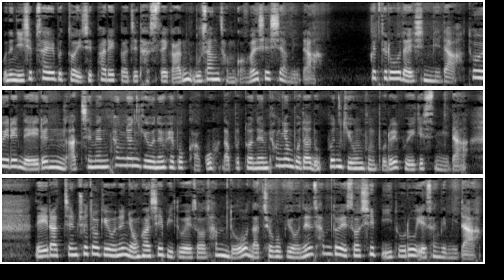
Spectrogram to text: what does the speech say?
오는 24일부터 28일까지 닷새간 무상 점검을 실시합니다. 끝으로 날씨입니다. 토요일인 내일은 아침은 평년 기온을 회복하고 낮부터는 평년보다 높은 기온 분포를 보이겠습니다. 내일 아침 최저 기온은 영하 12도에서 3도, 낮 최고 기온은 3도에서 12도로 예상됩니다.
